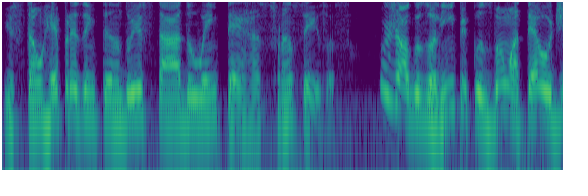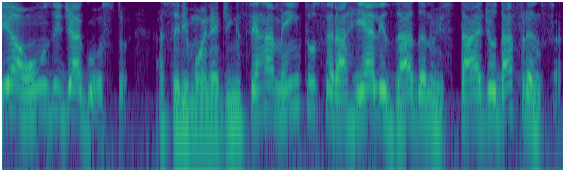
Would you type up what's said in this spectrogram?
estão representando o estado em terras francesas. Os Jogos Olímpicos vão até o dia 11 de agosto. A cerimônia de encerramento será realizada no Estádio da França.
